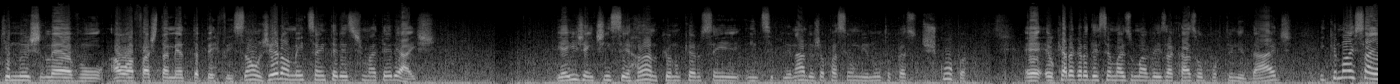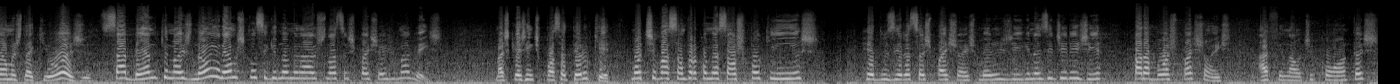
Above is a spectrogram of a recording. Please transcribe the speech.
que nos levam ao afastamento da perfeição geralmente são interesses materiais. E aí, gente, encerrando, que eu não quero ser indisciplinado, eu já passei um minuto, eu peço desculpa. É, eu quero agradecer mais uma vez a casa a oportunidade e que nós saiamos daqui hoje sabendo que nós não iremos conseguir dominar as nossas paixões de uma vez. Mas que a gente possa ter o quê? Motivação para começar aos pouquinhos, reduzir essas paixões menos dignas e dirigir para boas paixões. Afinal de contas,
